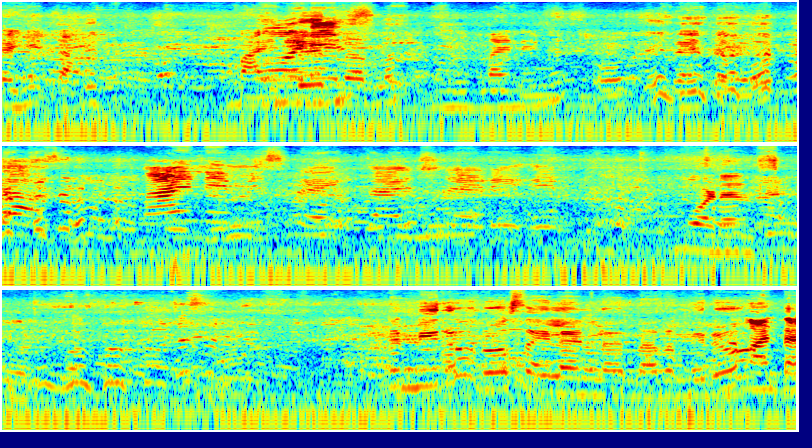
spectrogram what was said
Rahita. My, my name, is My name is. Rahita. my name is Rahita. Modern school. అంటే మీరు రోజ్ ఐలాండ్లో ఉన్నారు మీరు? అంటే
